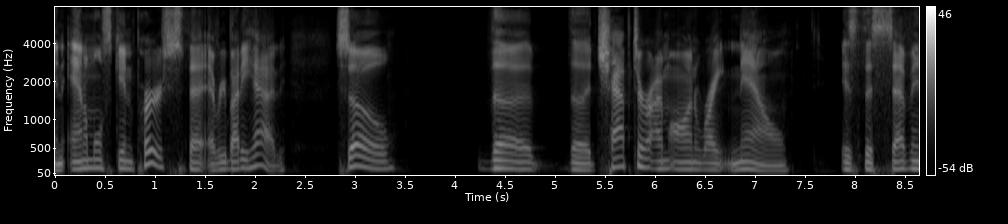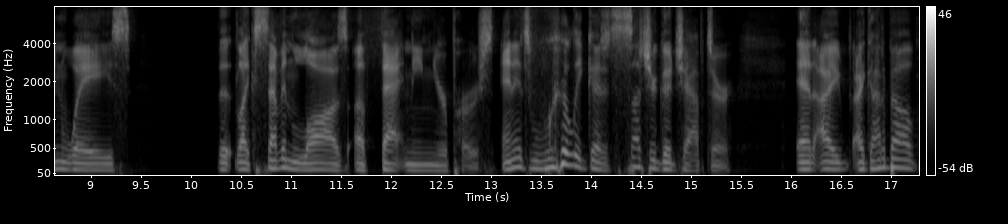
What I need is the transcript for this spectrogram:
an animal skin purse that everybody had. So the the chapter I'm on right now is the seven ways the like seven laws of fattening your purse. And it's really good it's such a good chapter. And i i got about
